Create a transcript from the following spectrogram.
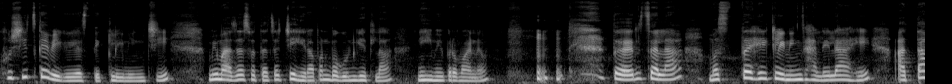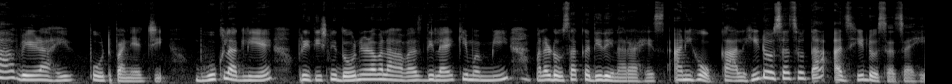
खुशीच काही वेगळी असते क्लिनिंगची मी माझा स्वतःचा चेहरा पण बघून घेतला नेहमीप्रमाणे. तर चला मस्त हे क्लिनिंग झालेलं आहे. आता वेळ आहे पोट पाण्याची भूक लागली आहे. प्रितीशने दोन वेळा मला आवाज दिला आहे की मम्मी मला डोसा कधी देणार आहेस? आणि हो कालही डोसाच होता आजही डोसाच आहे.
